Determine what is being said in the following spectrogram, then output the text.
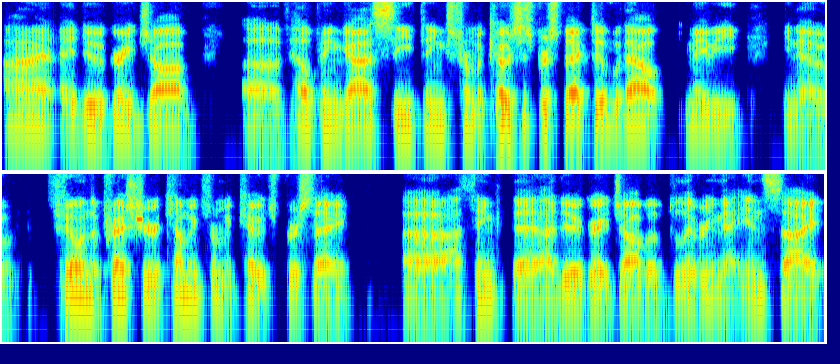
I, I do a great job of helping guys see things from a coach's perspective without maybe you know feeling the pressure coming from a coach per se. Uh, I think that I do a great job of delivering that insight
